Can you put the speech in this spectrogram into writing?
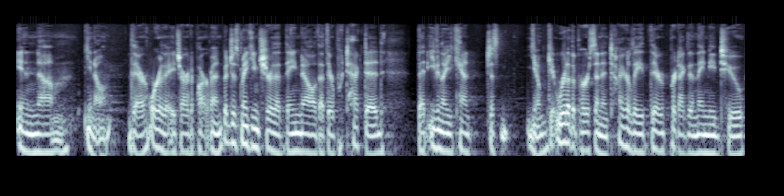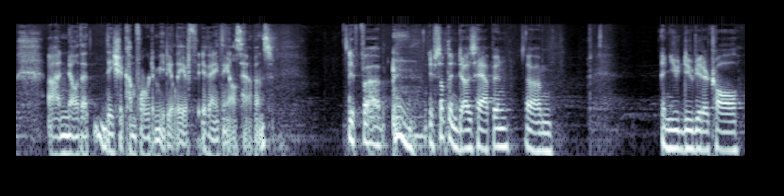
in um, you know there or the HR department but just making sure that they know that they're protected that even though you can't just you know get rid of the person entirely they're protected and they need to uh, know that they should come forward immediately if, if anything else happens. If uh, if something does happen um, and you do get a call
